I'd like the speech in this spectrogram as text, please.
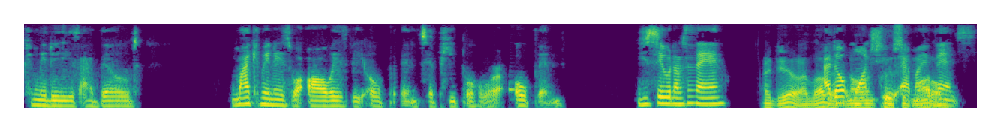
communities I build. My communities will always be open to people who are open. You see what I'm saying? I do. I love I it. don't want you at my model. events.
